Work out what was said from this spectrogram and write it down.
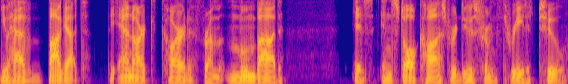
You have Bhagat, the Anarch card from Mumbad. Its install cost reduced from 3 to 2.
